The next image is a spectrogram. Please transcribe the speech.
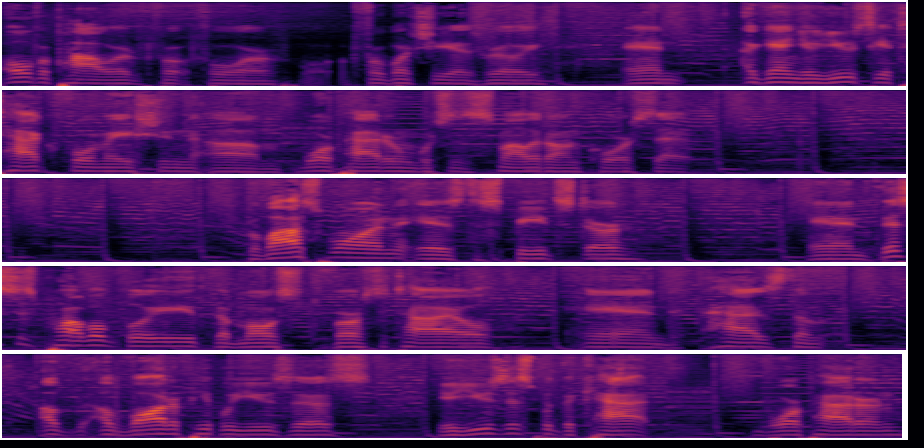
overpowered for for for what she is really. And again, you'll use the attack formation um, war pattern, which is a Smilodon core set. The last one is the Speedster, and this is probably the most versatile and has the a, a lot of people use this. You use this with the cat war pattern.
